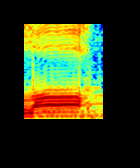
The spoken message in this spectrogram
রহমতুল্লাহ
